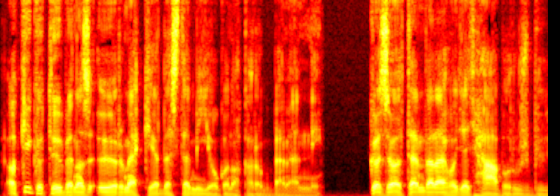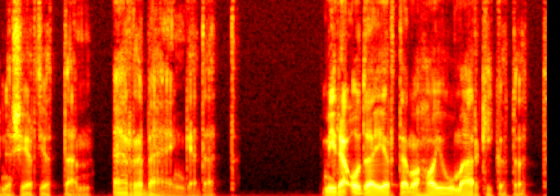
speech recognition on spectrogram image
A kikötőben az őr megkérdezte, mi jogon akarok bemenni. Közöltem vele, hogy egy háborús bűnösért jöttem. Erre beengedett. Mire odaértem, a hajó már kikötött.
